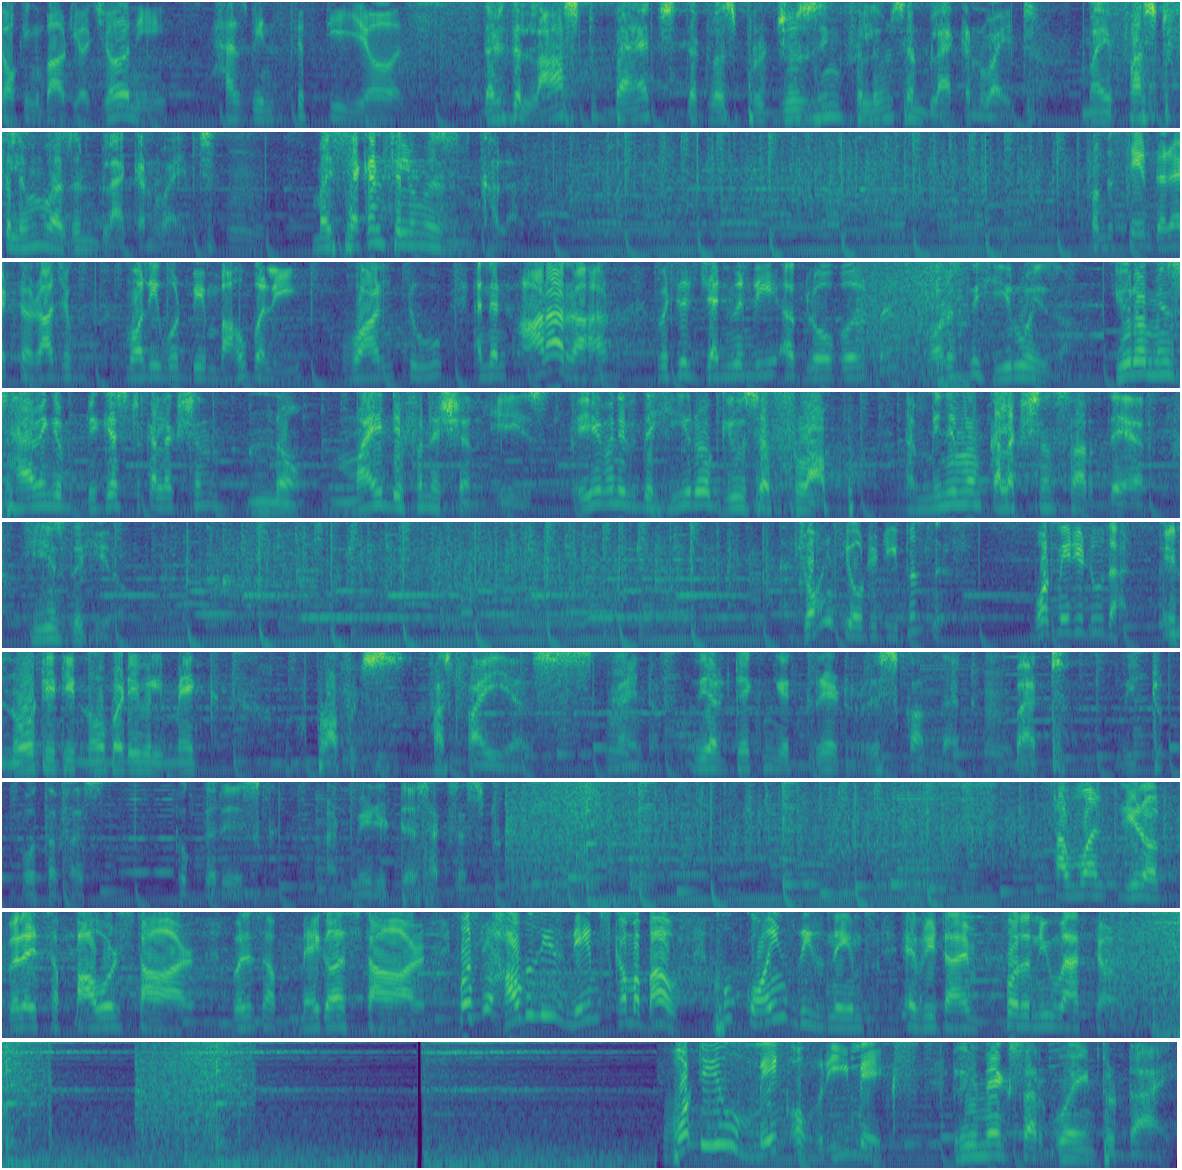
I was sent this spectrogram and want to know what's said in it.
talking about your journey, has been 50 years. That is the last batch that was producing films in black and white. My first film was in black and white. Hmm. My second film is in color. From the same director, Rajamouli would be Bahubali 1, 2, and then RRR, which is genuinely a global film. What is the heroism? Hero means having a biggest collection? No. My definition is even if the hero gives a flop, a minimum collections are there, he is the hero. Join the OTT business. What made you do that? In OTT, nobody will make profits first five years, hmm. kind of. We are taking a great risk on that, hmm. but we took, both of us took the risk and made it a success today. Someone, you know, whether it's a power star, whether it's a mega star. Firstly, how do these names come about? Who coins these names every time for the new actor? What do you make of remakes? Remakes are going to die.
